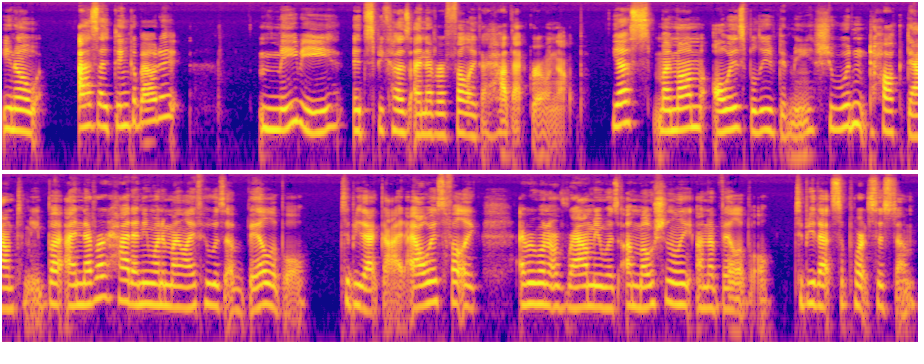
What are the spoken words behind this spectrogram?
you know, as I think about it, maybe it's because I never felt like I had that growing up. Yes, my mom always believed in me. She wouldn't talk down to me, but I never had anyone in my life who was available to be that guide. I always felt like everyone around me was emotionally unavailable to be that support system.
